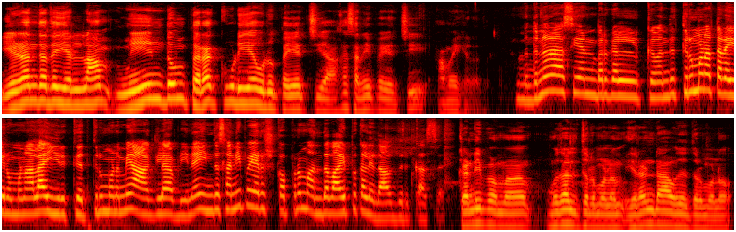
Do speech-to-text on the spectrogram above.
இழந்ததையெல்லாம் மீண்டும் பெறக்கூடிய ஒரு பயிற்சியாக சனி பயிற்சி அமைகிறது. மிதுனராசி அன்பர்களுக்கு வந்து திருமண தடை ரொம்ப நாளா இருக்கு. திருமணமே ஆகல அப்படின்னா இந்த சனி பெயர்ச்சிக்கு அப்புறம் அந்த வாய்ப்புகள் ஏதாவது இருக்கா சார்? கண்டிப்பாம்மா முதல் திருமணம் இரண்டாவது திருமணம்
